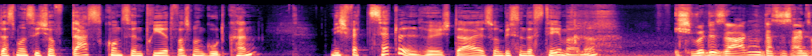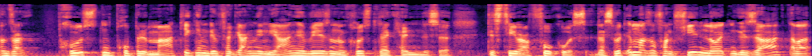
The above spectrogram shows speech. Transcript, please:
dass man sich auf das konzentriert, was man gut kann? Nicht verzetteln, höre ich da, ist so ein bisschen das Thema, ne? Ich würde sagen, das ist eins unserer größten Problematiken in den vergangenen Jahren gewesen und größten Erkenntnisse. Das Thema Fokus. Das wird immer so von vielen Leuten gesagt, aber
